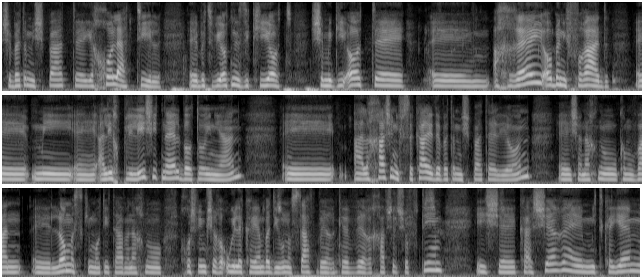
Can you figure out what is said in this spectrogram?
שבית המשפט יכול להטיל בתביעות נזיקיות שמגיעות אחרי או בנפרד אה, מהליך פלילי שהתנהל באותו עניין. Uh, ההלכה שנפסקה על ידי בית המשפט העליון, שאנחנו כמובן לא מסכימות איתה, ואנחנו חושבים שראוי לקיים בה דיון נוסף בהרכב רחב של שופטים, היא שכאשר מתקיים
